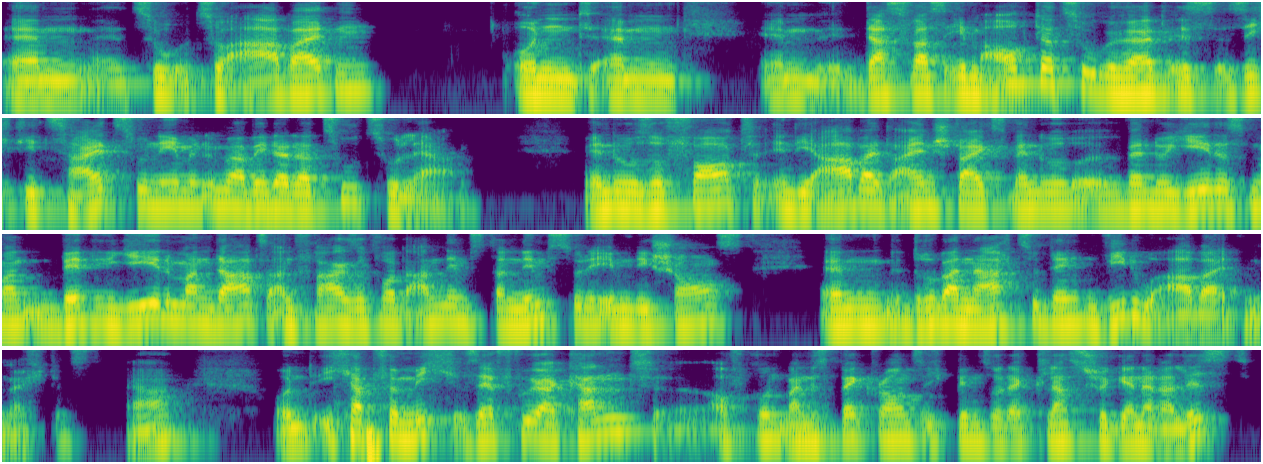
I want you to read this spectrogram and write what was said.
ähm, zu, zu arbeiten. Und ähm, das, was eben auch dazu gehört, ist, sich die Zeit zu nehmen, immer wieder dazu zu lernen. Wenn du sofort in die Arbeit einsteigst, wenn du, wenn du jedes wenn du jede Mandatsanfrage sofort annimmst, dann nimmst du dir eben die Chance, ähm, drüber nachzudenken, wie du arbeiten möchtest. Ja. Und ich habe für mich sehr früh erkannt, aufgrund meines Backgrounds, ich bin so der klassische Generalist.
